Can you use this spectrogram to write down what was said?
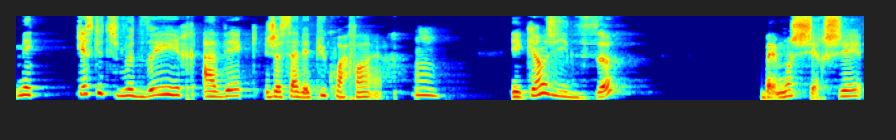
mais qu'est-ce que tu veux dire avec je savais plus quoi faire? Mm. Et quand j'ai dit ça, ben moi je cherchais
